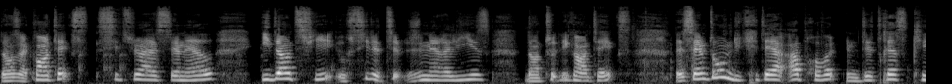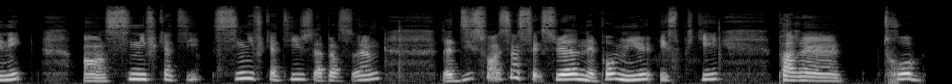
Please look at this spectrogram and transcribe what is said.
dans un contexte situationnel identifié aussi le type généralise dans tous les contextes. Le symptôme du critère A provoque une détresse clinique en significative, significative sur la personne. La dysfonction sexuelle n'est pas mieux expliquée par un trouble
